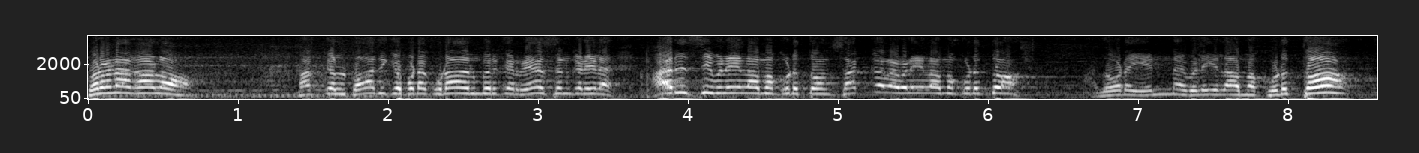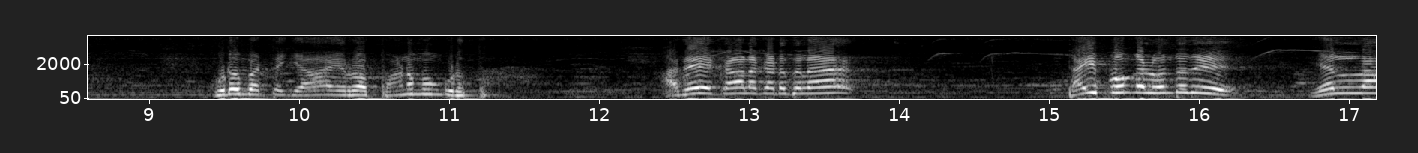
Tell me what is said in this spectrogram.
கொரோனா காலம். மக்கள் பாதிக்கப்படக்கூடாது இருக்கிற ரேஷன் கடையில அரிசி விலையில்லாம கொடுத்தோம் சக்கரை விலையில்லாம கொடுத்தோம். அதோட என்ன விலையில்லாம கொடுத்தோம்? குடும்பத்தைக்கு ஆயிரம் ரூபாய் பணமும் கொடுத்தோம். அதே காலகட்டத்தில் தைப்பொங்கல் வந்தது. எல்லா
